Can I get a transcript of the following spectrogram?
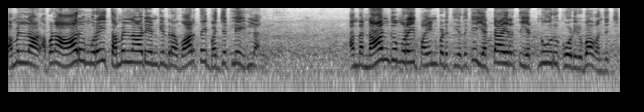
தமிழ்நாடு அப்போனா ஆறு முறை தமிழ்நாடு என்கின்ற வார்த்தை பட்ஜெட்லேயே இல்லை. அந்த நான்கு முறை பயன்படுத்தியதுக்கு எட்டாயிரத்தி எட்நூறு கோடி ரூபாய் வந்துச்சு.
